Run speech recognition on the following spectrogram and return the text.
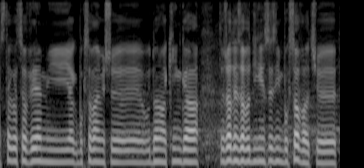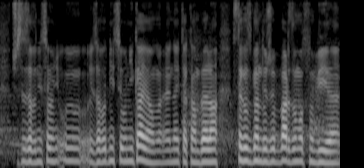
z tego co wiem i jak boksowałem jeszcze u Dona Kinga, to żaden zawodnik nie chce z nim boksować. E, Wszyscy zawodnicy, u- zawodnicy unikają e, Nate'a Campbella z tego względu, że bardzo mocno bije.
